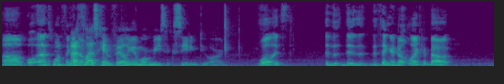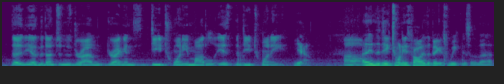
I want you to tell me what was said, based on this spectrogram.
um, well, that's one thing. I That's don't, less him failing and more me succeeding too hard. Well, it's the, the the thing I don't like about the you know the Dungeons and Dragons D twenty model is the D twenty Yeah, um, I think the D twenty is probably the biggest weakness of that.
